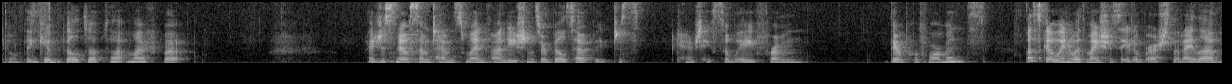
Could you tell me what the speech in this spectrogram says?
don't think it built up that much, but I just know sometimes when foundations are built up, it just kind of takes away from their performance. Let's go in with my Shiseido brush that I love.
